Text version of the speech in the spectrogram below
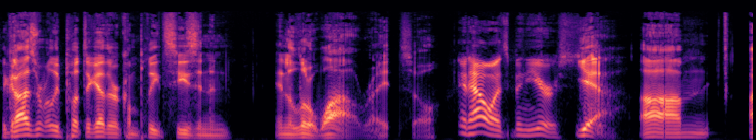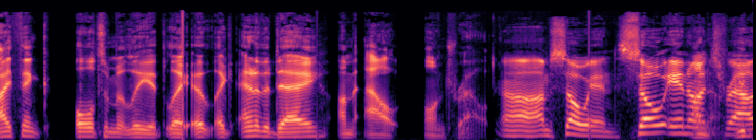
The guy hasn't really put together a complete season in, in a little while, right? So, And how? It's been years. yeah, um, I think ultimately, at like at like end of the day, I'm out on Trout. Uh, I'm so in, so in on. Trout. You've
